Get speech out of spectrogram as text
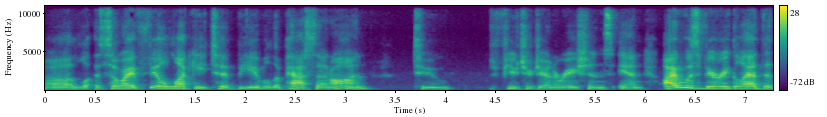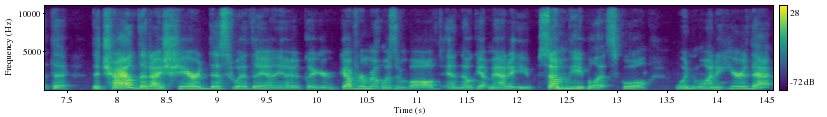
uh, so I feel lucky to be able to pass that on to future generations. And I was very glad that the the child that I shared this with, you know, your government was involved, and they'll get mad at you. Some people at school wouldn't want to hear that.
